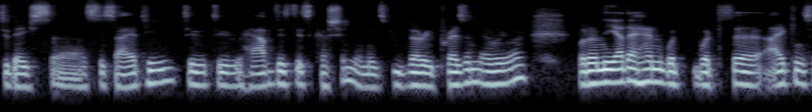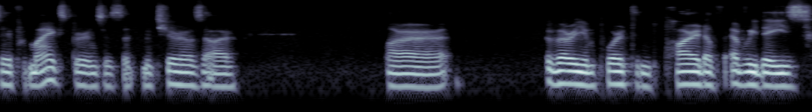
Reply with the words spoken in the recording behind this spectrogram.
today's uh, society to to have this discussion and it's very present everywhere. But on the other hand what what uh, i can say from my experience is that materials are are a very important part of everyday's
